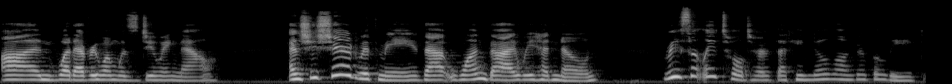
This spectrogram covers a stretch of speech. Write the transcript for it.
on what everyone was doing now. And she shared with me that one guy we had known recently told her that he no longer believed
